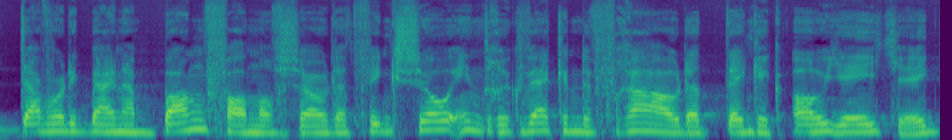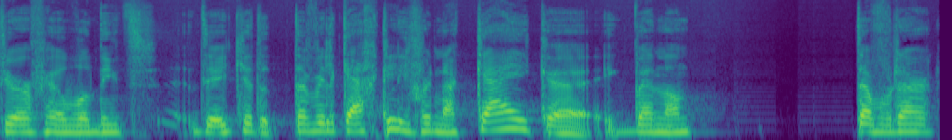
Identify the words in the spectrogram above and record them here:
daar word ik bijna bang van of zo. Dat vind ik zo indrukwekkende vrouw. Dat denk ik, oh jeetje, ik durf helemaal niet. Weet je, daar wil ik eigenlijk liever naar kijken. Ik ben dan. Daar, daar,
